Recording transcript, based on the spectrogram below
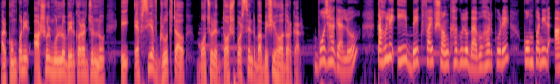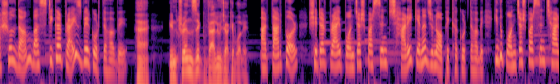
আর কোম্পানির আসল মূল্য বের করার জন্য এই এফসিএফ গ্রোথটাও বছরে দশ পার্সেন্ট বা বেশি হওয়া দরকার। বোঝা গেল। তাহলে এই বেগ ফাইভ সংখ্যাগুলো ব্যবহার করে কোম্পানির আসল দাম বা স্টিকার প্রাইস বের করতে হবে। হ্যাঁ ইন্ট্রেন্সিক ভ্যালু যাকে বলে। আর তারপর সেটার প্রায় পঞ্চাশ পার্সেন্ট ছাড়ে কেনার জন্য অপেক্ষা করতে হবে। কিন্তু পঞ্চাশ পার্সেন্ট ছাড়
